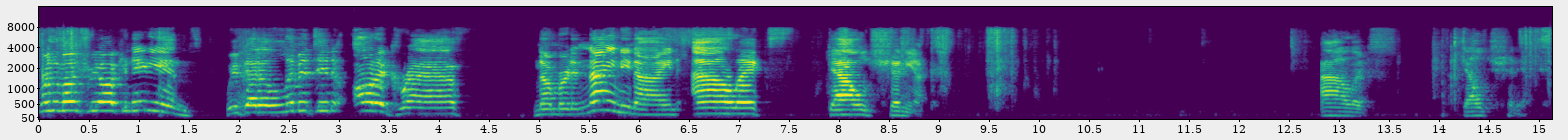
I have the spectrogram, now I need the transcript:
For the Montreal Canadiens, we've got a limited autograph, number to 99, Alex Galchenyuk. Alex Galchenyuk.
